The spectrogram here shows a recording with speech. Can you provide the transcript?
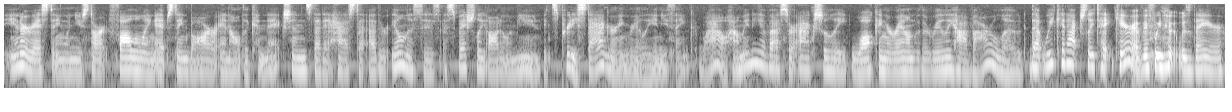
interesting when you start following Epstein Barr and all the connections that it has to other illnesses, especially autoimmune. It's pretty staggering, really. And you think, wow, how many of us are actually walking around with a really high viral load that we could actually take care of if we knew it was there?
